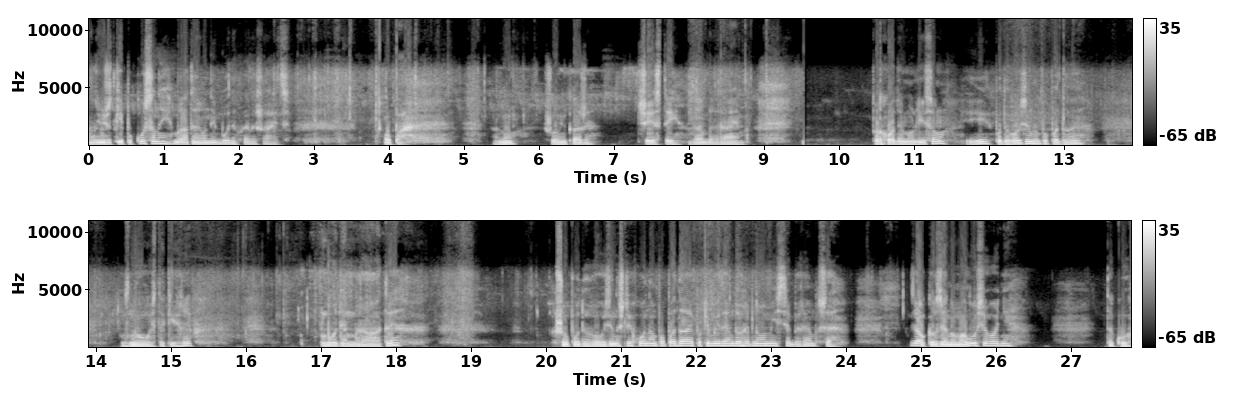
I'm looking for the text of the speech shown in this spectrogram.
Він вже такий покусаний, брати його не буде, хай лишається. Опа. А ну, що він каже? Чистий, забираємо. Проходимо лісом і по дорозі нам попадає знову ось такий гриб. Будемо брати. Що по дорозі на шляху нам попадає, поки ми йдемо до грибного місця, беремо все. Взяв корзину малу сьогодні. Таку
